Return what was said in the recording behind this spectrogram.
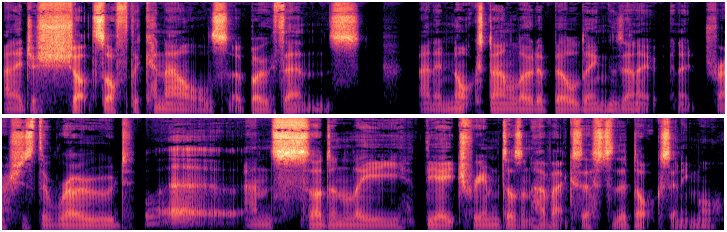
and it just shuts off the canals at both ends, and it knocks down a load of buildings, and it and it trashes the road, Whoa. and suddenly the atrium doesn't have access to the docks anymore.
